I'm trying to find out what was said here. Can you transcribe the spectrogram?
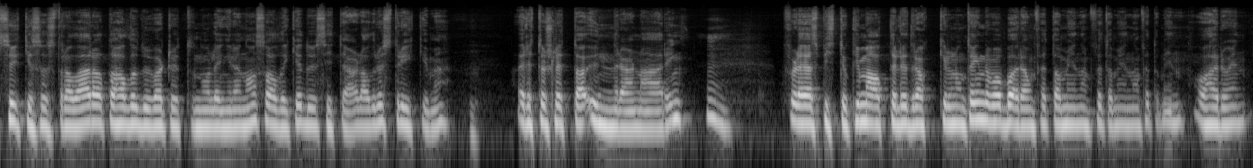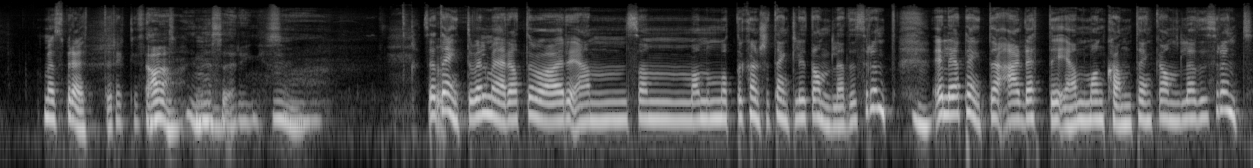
sykesøstera der at hadde du vært ute noe lenger enn oss, så hadde ikke du sittet her. Da hadde du stryket med. Rett og slett av underernæring. For jeg spiste jo ikke mat eller drakk, eller noen ting. det var bare amfetamin, amfetamin, amfetamin og heroin. Med sprøyter, ikke sant? Ja, ja. Injisering. Så. Så jeg tenkte vel mer at det var en som man måtte kanskje tenke litt annerledes rundt. Eller jeg tenkte, er dette en man kan tenke annerledes rundt?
